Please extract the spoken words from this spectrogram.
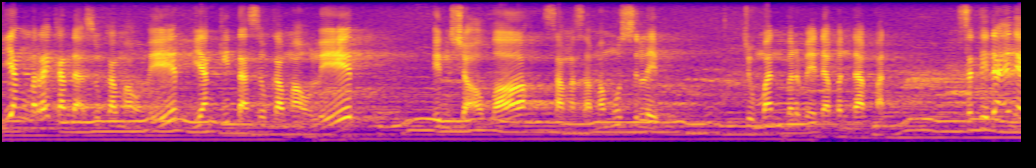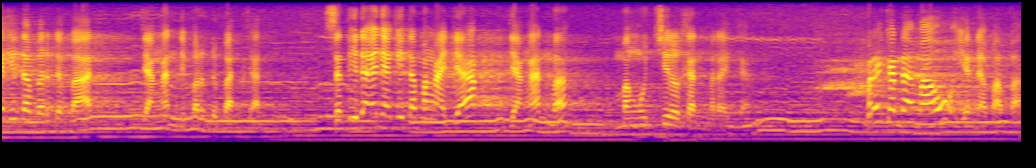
yang mereka tidak suka maulid yang kita suka maulid insya Allah sama-sama muslim. Cuman berbeda pendapat. Setidaknya kita berdebat jangan diperdebatkan. Setidaknya kita mengajak jangan mengucilkan mereka. Mereka tidak mau ya tidak apa-apa.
